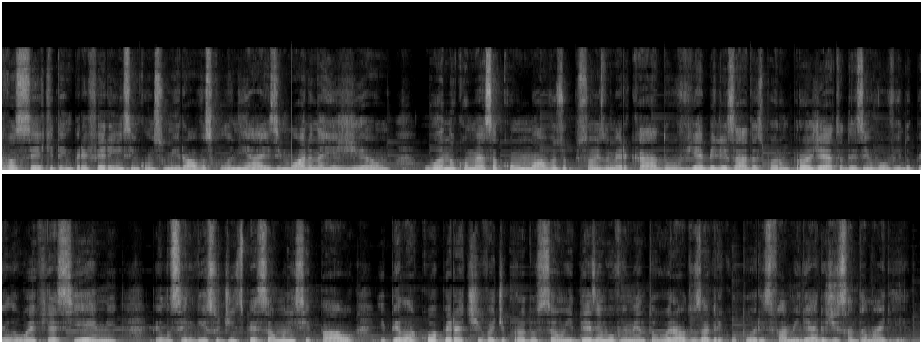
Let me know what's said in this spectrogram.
você que tem preferência em consumir ovos coloniais e mora na região, o ano começa com novas opções no mercado viabilizadas por um projeto desenvolvido pela UFSM, pelo Serviço de Inspeção Municipal e pela Cooperativa de Produção e Desenvolvimento Rural dos Agricultores Familiares de Santa Maria.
